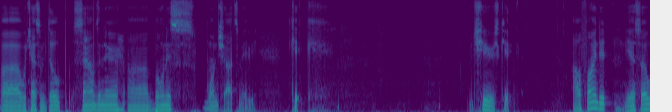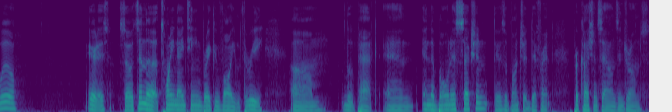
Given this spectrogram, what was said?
uh, which has some dope sounds in there. Uh, bonus one shots maybe. Kick. Cheers kick. I'll find it. Yes, I will. Here it is. So it's in the 2019 Breakthrough Volume 3 um, loop pack. And in the bonus section, there's a bunch of different percussion sounds and drums.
